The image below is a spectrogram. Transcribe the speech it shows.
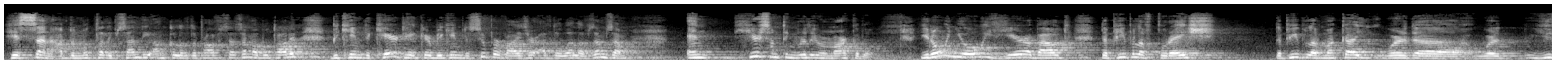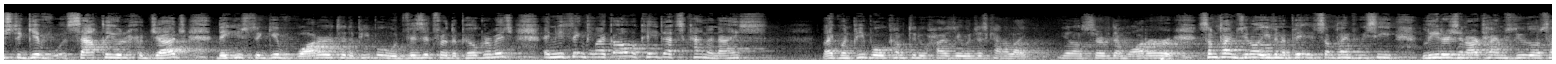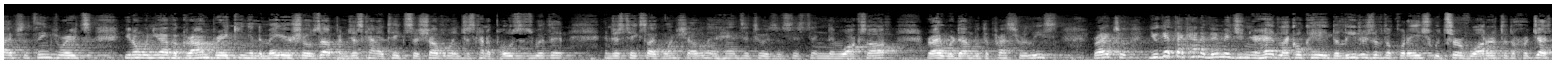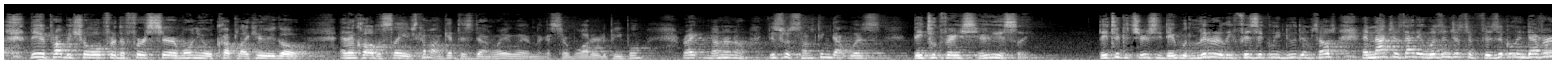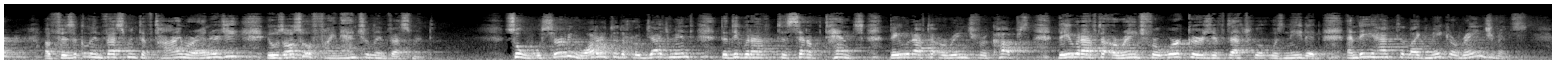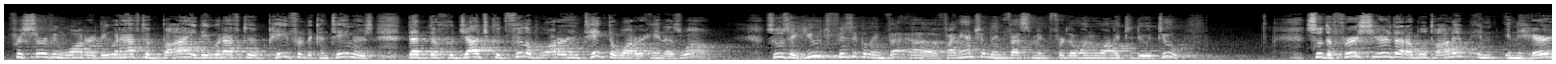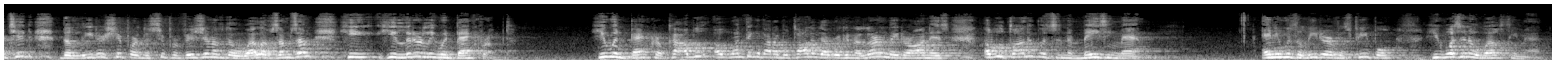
His son, Abdul Muttalib's son, the uncle of the Prophet Abu Talib, became the caretaker, became the supervisor of the well of Zamzam. And here's something really remarkable. You know when you always hear about the people of Quraysh, the people of Makkah were the were used to give saqiyul hujjaj. They used to give water to the people who would visit for the pilgrimage, and you think like, oh, okay, that's kind of nice. Like when people would come to do Hajj, they would just kind of like, you know, serve them water. Or sometimes, you know, even a, sometimes we see leaders in our times do those types of things where it's, you know, when you have a groundbreaking and the mayor shows up and just kind of takes a shovel and just kind of poses with it and just takes like one shovel and hands it to his assistant and then walks off, right? We're done with the press release, right? So you get that kind of image in your head like, okay, the leaders of the Quraysh would serve water to the Hujjaj. They would probably show up for the first ceremonial cup like, here you go. And then call the slaves, come on, get this done. Wait, wait, I'm not going to serve water to people, right? No, no, no. This was something that was, they took very seriously. They took it seriously. They would literally physically do themselves. And not just that, it wasn't just a physical endeavor, a physical investment of time or energy, it was also a financial investment. So serving water to the Hujjaj meant that they would have to set up tents, they would have to arrange for cups, they would have to arrange for workers if that's what was needed. And they had to like make arrangements for serving water. They would have to buy, they would have to pay for the containers that the Hujjaj could fill up water and take the water in as well. So it was a huge physical, inve- uh, financial investment for the one who wanted to do it too. So the first year that Abu Talib in, inherited the leadership or the supervision of the well of Zamzam, he, he literally went bankrupt. He went bankrupt. Abu, uh, one thing about Abu Talib that we're going to learn later on is Abu Talib was an amazing man and he was a leader of his people, he wasn't a wealthy man.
